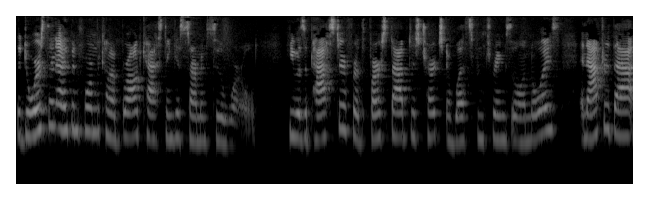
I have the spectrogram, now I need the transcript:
The doors then opened for him to come broadcasting his sermons to the world. He was a pastor for the First Baptist Church in Western Springs, Illinois, and after that,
